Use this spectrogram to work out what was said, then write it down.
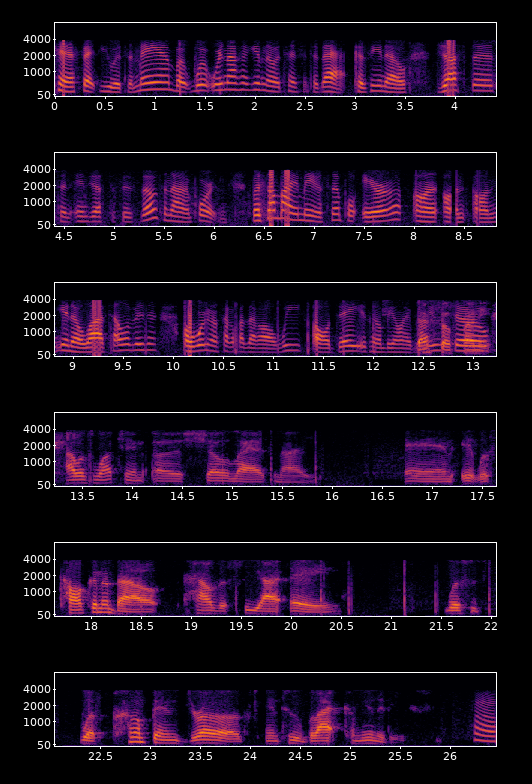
can affect you as a man. But we're, we're not going to give no attention to that because you know justice and injustices those are not important. But somebody made a simple error on on on you know live television. Oh, we're going to talk about that all week, all day. It's going to be on every That's news so show. funny. I was watching a show last night, and it was talking about how the CIA was was pumping drugs into black communities Hmm.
